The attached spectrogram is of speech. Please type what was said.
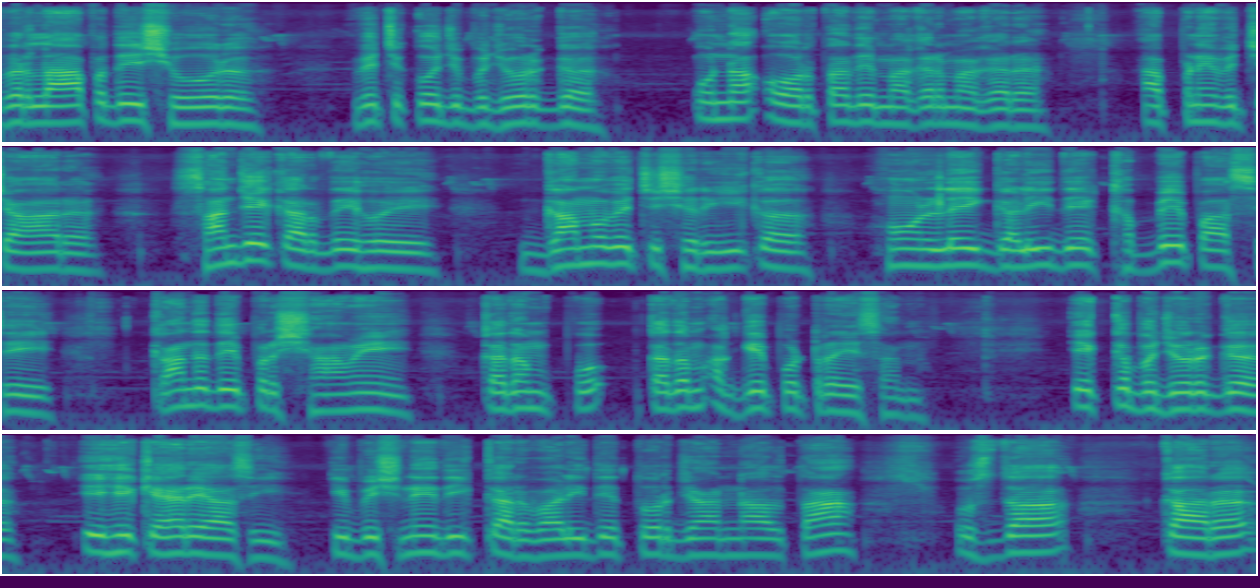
ਵਿਰਲਾਪ ਦੇ ਸ਼ੋਰ ਵਿੱਚ ਕੁਝ ਬਜ਼ੁਰਗ ਉਹਨਾਂ ਔਰਤਾਂ ਦੇ ਮਗਰ ਮਗਰ ਆਪਣੇ ਵਿਚਾਰ ਸਾਂਝੇ ਕਰਦੇ ਹੋਏ ਗਮ ਵਿੱਚ ਸ਼ਰੀਕ ਹੋਣ ਲਈ ਗਲੀ ਦੇ ਖੱਬੇ ਪਾਸੇ ਕੰਧ ਦੇ ਪਰਛਾਵੇਂ ਕਦਮ ਪੁ- ਕਦਮ ਅੱਗੇ ਪੁੱਟ ਰਹੇ ਸਨ। ਇੱਕ ਬਜ਼ੁਰਗ ਇਹ ਕਹਿ ਰਿਹਾ ਸੀ ਕਿ ਬਿਸ਼ਨੇ ਦੀ ਘਰਵਾਲੀ ਦੇ ਤੁਰ ਜਾਣ ਨਾਲ ਤਾਂ ਉਸ ਦਾ ਘਰ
